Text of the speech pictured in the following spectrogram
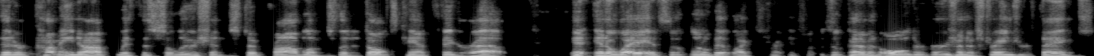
that are coming up with the solutions to problems that adults can't figure out. In, in a way, it's a little bit like it's, it's kind of an older version of Stranger Things,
